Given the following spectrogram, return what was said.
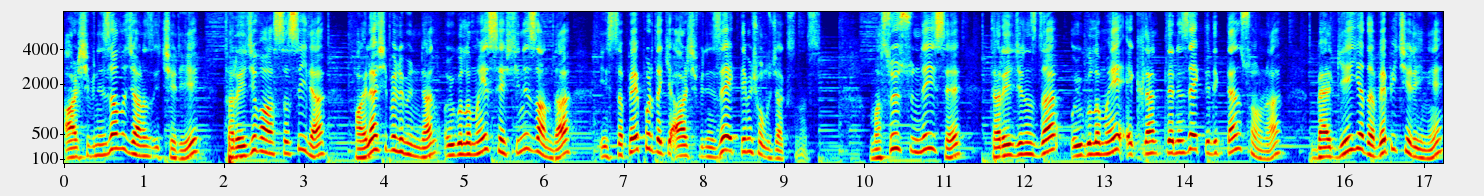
arşivinize alacağınız içeriği tarayıcı vasıtasıyla paylaş bölümünden uygulamayı seçtiğiniz anda Instapaper'daki arşivinize eklemiş olacaksınız. Masa üstünde ise tarayıcınızda uygulamayı eklentilerinize ekledikten sonra belgeyi ya da web içeriğini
